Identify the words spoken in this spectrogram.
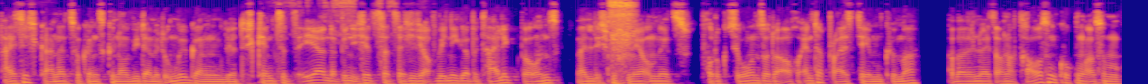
weiß ich gar nicht so ganz genau, wie damit umgegangen wird. Ich kenne es jetzt eher, und da bin ich jetzt tatsächlich auch weniger beteiligt bei uns, weil ich mich mehr um jetzt Produktions- oder auch Enterprise-Themen kümmere. Aber wenn wir jetzt auch nach draußen gucken, aus dem,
